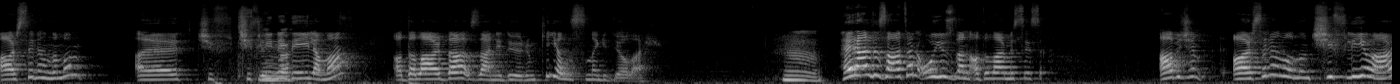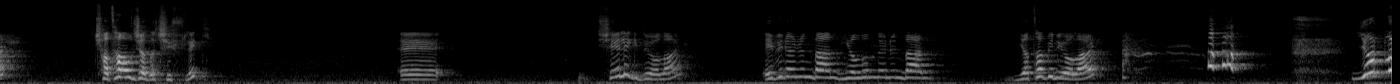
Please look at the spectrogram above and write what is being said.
Arsen Hanım'ın e, çift, çiftliğine değil ama adalarda zannediyorum ki yalısına gidiyorlar. Hmm. Herhalde zaten o yüzden adalar meselesi. Abicim Arsen Hanım'ın çiftliği var. Çatalca'da çiftlik. Ee, şeyle gidiyorlar. Evin önünden, yalının önünden yata biniyorlar. Yatla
